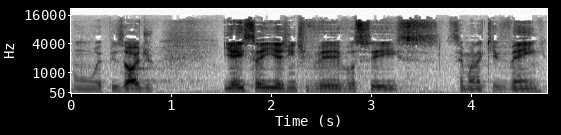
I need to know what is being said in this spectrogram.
no episódio. E é isso aí, a gente vê vocês semana que vem.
